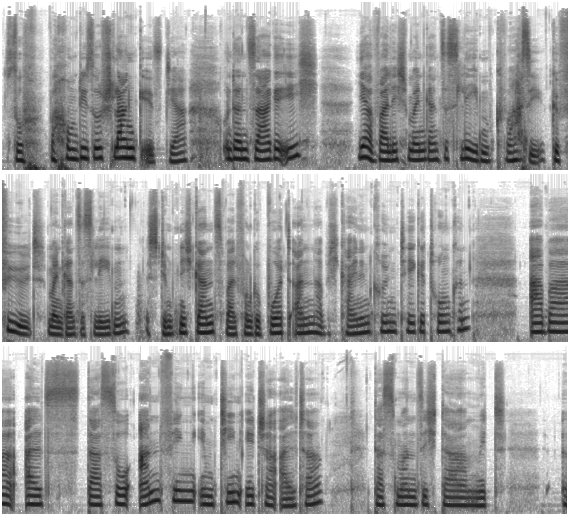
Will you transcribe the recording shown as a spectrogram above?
so, warum die so schlank ist, ja. Und dann sage ich, ja, weil ich mein ganzes Leben quasi gefühlt, mein ganzes Leben, es stimmt nicht ganz, weil von Geburt an habe ich keinen grünen Tee getrunken, aber als das so anfing im Teenageralter, dass man sich da mit äh,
